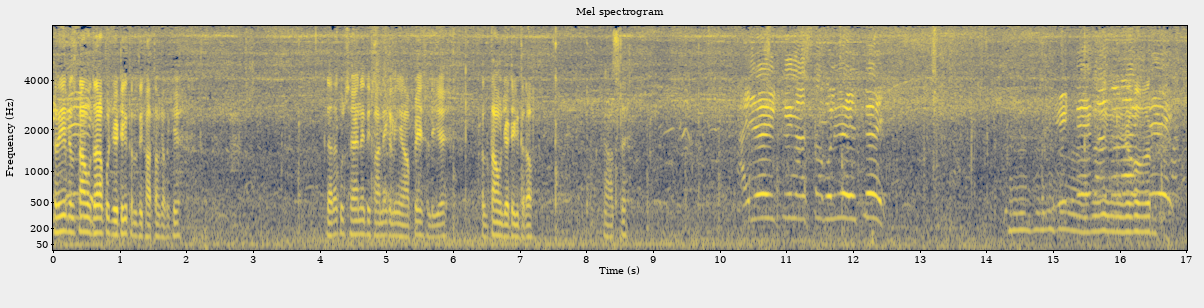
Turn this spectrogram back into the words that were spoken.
चलिए चलता हूँ उधर आपको जेटी की तरफ़ दिखाता हूँ चल के ज़्यादा कुछ है नहीं दिखाने के लिए यहाँ पे इसलिए चलता हूँ जेटी की तरफ़ यहाँ से। आइए इडली नाश्ता बोलिए और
